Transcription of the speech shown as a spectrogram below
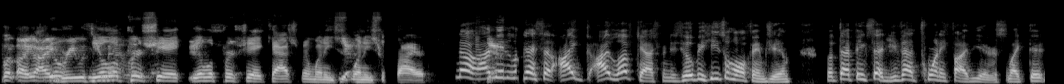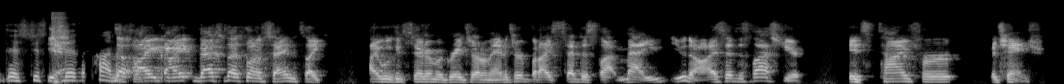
but like I You'll- agree with you. You'll Matt, like, appreciate. You'll appreciate Cashman when he's Yeah. when he's retired. No, I Yeah. mean, like I said, I I love Cashman. He'll be he's a Hall of Fame GM. But that being said, you've had 25 years. Like there, there's just Yeah. there's a time. No, that's I, I that's that's what I'm saying. It's like I would consider him a great general manager, but I said this last Matt, you you know, I said this last year. It's time for a change.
